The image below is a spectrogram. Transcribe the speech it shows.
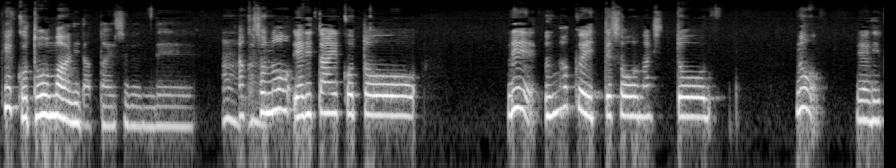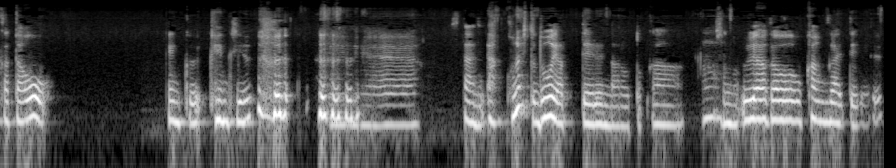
結構遠回りだったりするんで、うんなんかそのやりたいことでうまくいってそうな人のやり方を研究、研究？へ したり、あ、この人どうやってるんだろうとか、ーうん。その裏側を考えてみる。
